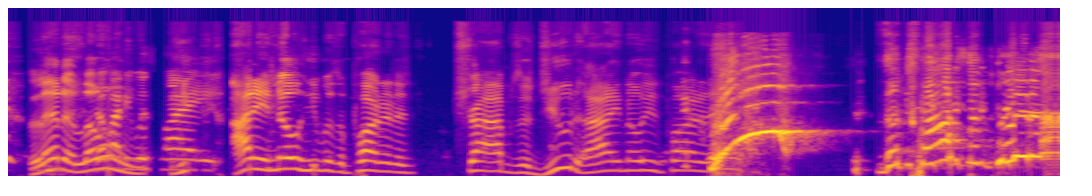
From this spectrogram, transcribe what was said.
let alone Nobody was he- I didn't know he was a part of the tribes of Judah. I didn't know he was part of that. The tribes of Judah.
